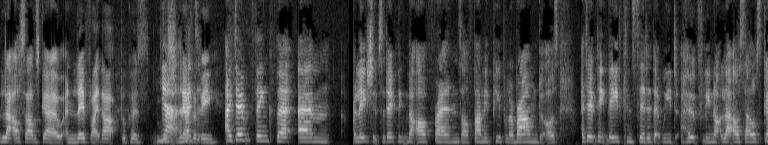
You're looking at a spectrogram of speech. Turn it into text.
let ourselves go and live like that because we yeah, should never d- be I don't think that um relationships. I don't think that our friends, our family, people around us. I don't think they'd consider that we'd hopefully not let ourselves go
